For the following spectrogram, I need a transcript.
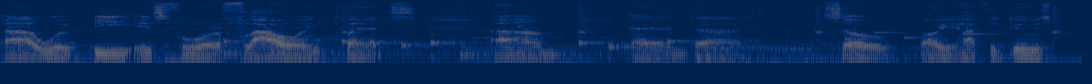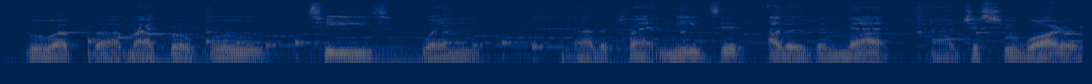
uh, would be is for flowering plants. Um, and uh, so all you have to do is brew up uh, micro brew teas when uh, the plant needs it. Other than that, uh, just your water,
